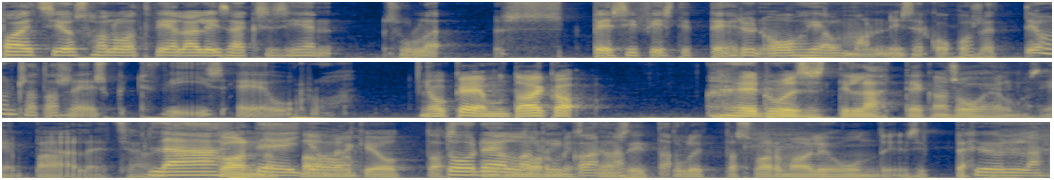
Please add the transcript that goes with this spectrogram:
paitsi jos haluat vielä lisäksi siihen sulle spesifisti tehdyn ohjelman, niin se koko setti on 175 euroa. Okei, mutta aika edullisesti lähtee kans ohjelma siihen päälle. Että sehän Lähtee, kannattaa joo. melkein ottaa. Todellakin normista kannattaa. Sitten tulittaisiin varmaan yli huntiin sitten. Kyllä,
